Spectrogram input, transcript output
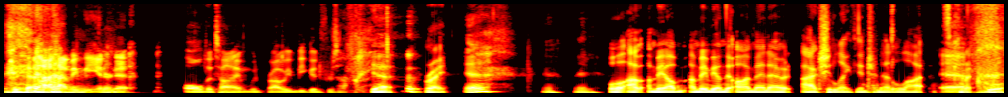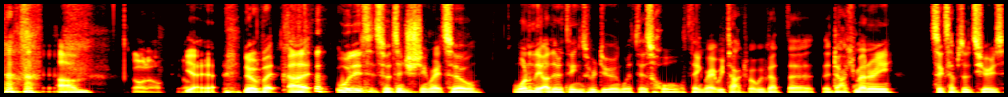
Not having the internet all the time would probably be good for somebody. Yeah. Right. Yeah. Yeah. Maybe. Well, I, I mean, I'm, I'm maybe I'm the odd man out. I actually like the internet a lot. It's Yeah. kind of cool. Um, Oh no. yeah, yeah. No, but uh, what is it? So it's interesting, right? So one of the other things we're doing with this whole thing, right? We talked about we've got the the documentary, six episode series.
